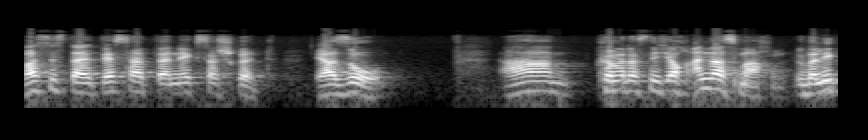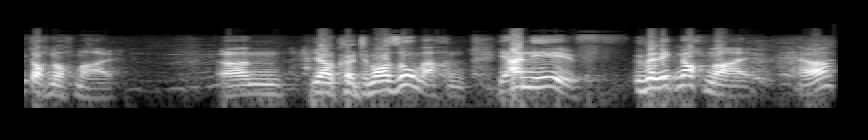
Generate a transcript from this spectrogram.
was ist da deshalb dein nächster Schritt? Ja, so. Ah, können wir das nicht auch anders machen? Überleg doch nochmal. Ähm, ja, könnte man auch so machen. Ja, nee, überleg nochmal. Ja?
